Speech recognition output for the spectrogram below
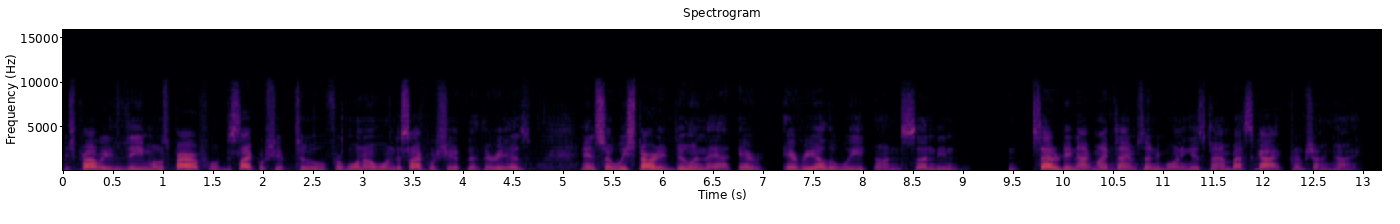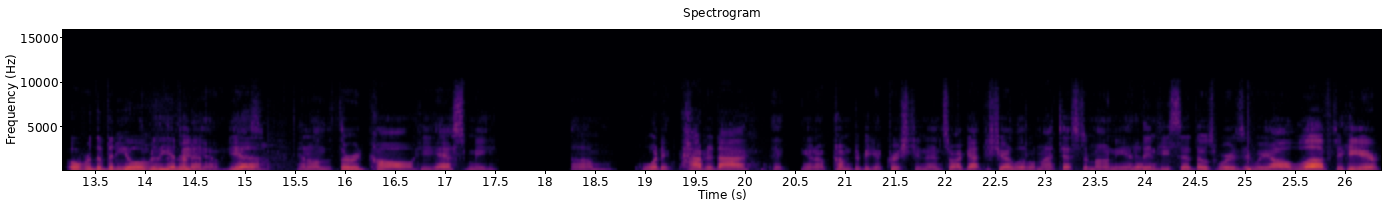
It's probably the most powerful discipleship tool for one on one discipleship that there is. And so we started doing that every, every other week on Sunday, Saturday night, my time, Sunday morning, his time by Skype from Shanghai Over the video, over, the, internet. Video, yes. Yeah. And on the third call, he asked me, um, "What? It, how did I, eh, you know, come to be a Christian?" And so I got to share a little of my testimony. And then he said those words that we all love to hear.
